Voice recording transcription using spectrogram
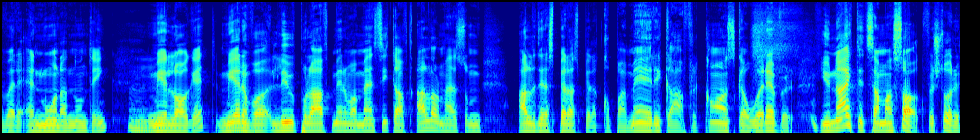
vad är det, en månad någonting Mm. med laget. Mer än vad Liverpool har haft, mer än vad Man City har haft. Alla de här som alla deras spelare spelar Copa America, Afrikanska, whatever. United samma sak, förstår du?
